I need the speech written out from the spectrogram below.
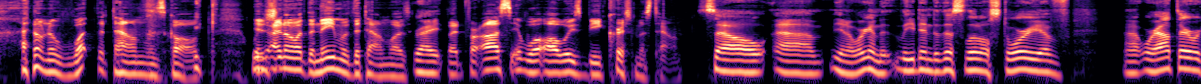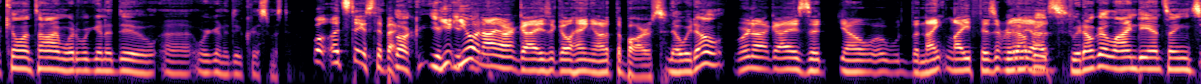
I don't know what the town was called. I don't know what the name of the town was. Right. But for us, it will always be Christmas Town. So, um, you know, we're going to lead into this little story of uh, we're out there, we're killing time. What are we going to do? Uh, we're going to do Christmas Town. Well, let's take a step back. Look, you- you, you, you- and I aren't guys that go hang out at the bars. No, we don't. We're not guys that, you know, the nightlife isn't We really us. go, we don't go line dancing.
